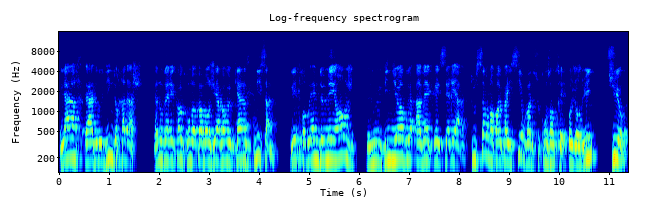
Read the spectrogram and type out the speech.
Là, le din de Khadash, la nouvelle école qu'on ne doit pas manger avant le 15 Nissan les problèmes de mélange vignoble avec les céréales. Tout ça, on n'en parle pas ici. On va se concentrer aujourd'hui sur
